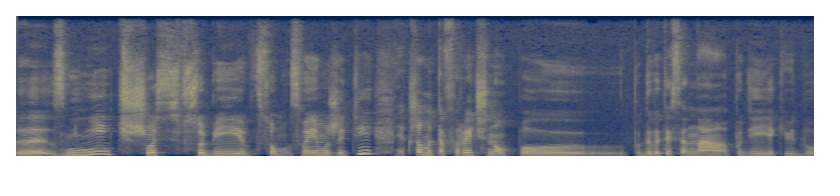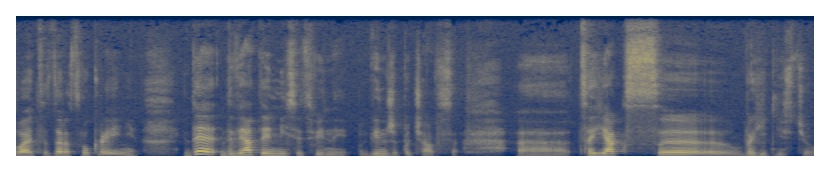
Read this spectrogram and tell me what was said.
е, змініть щось в собі, в своєму житті. Якщо метафорично подивитися на події, які відбуваються зараз в Україні, йде дев'ятий місяць війни, він вже почався. Е, Це як з е, вагітністю.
